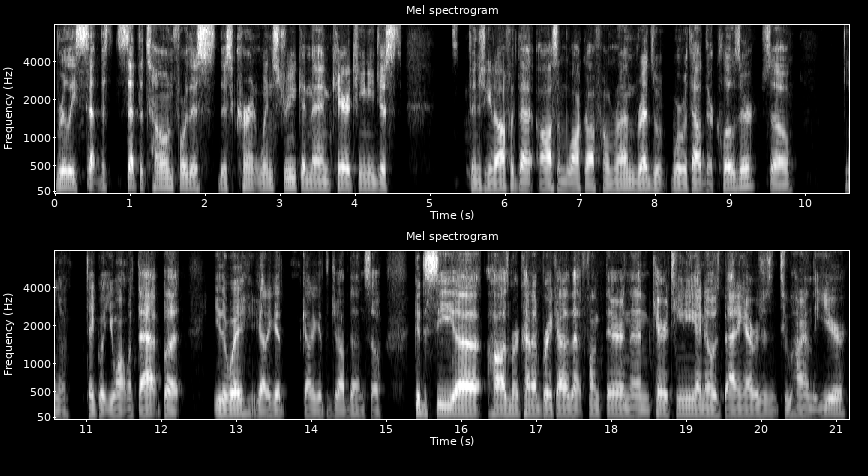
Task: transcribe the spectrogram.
really set the set the tone for this this current win streak, and then Caratini just finishing it off with that awesome walk off home run. Reds were without their closer, so you know take what you want with that, but either way, you got to get got to get the job done. So good to see uh, Hosmer kind of break out of that funk there. And then Caratini, I know his batting average isn't too high on the year,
